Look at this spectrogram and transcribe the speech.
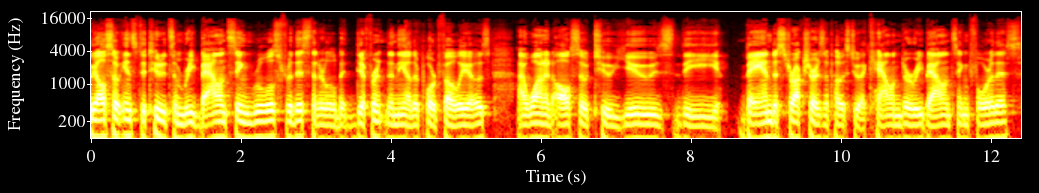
We also instituted some rebalancing rules for this that are a little bit different than the other portfolios. I wanted also to use the band structure as opposed to a calendar rebalancing for this.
